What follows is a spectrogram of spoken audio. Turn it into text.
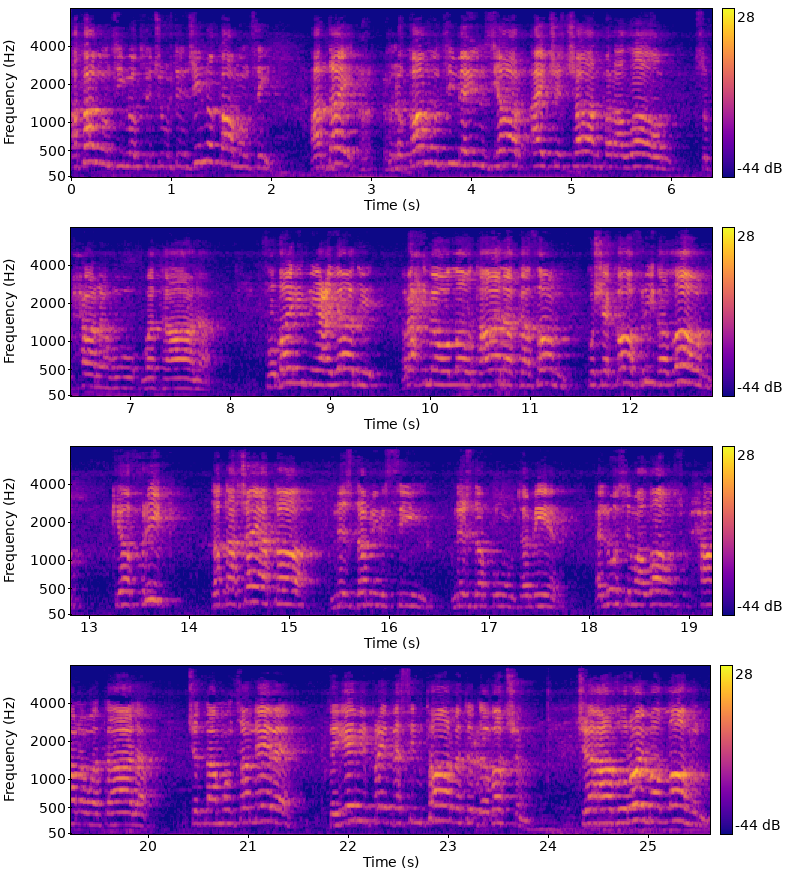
A ka mundësi me kthy qumshtin në gji? Nuk ka mundësi. Andaj nuk ka mundësi me hyrë në zjarr ai që çan për Allahun subhanahu wa taala. Fudail ibn Iyadi rahimahullahu taala ka thënë, kush e ka frikë Allahun, kjo frikë do ta çojë atë në çdo mirësi, në çdo punë të mirë. E lusim Allahun subhanahu wa taala që të na mundëson neve të jemi prej besimtarëve të devotshëm, që e adhurojmë Allahun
